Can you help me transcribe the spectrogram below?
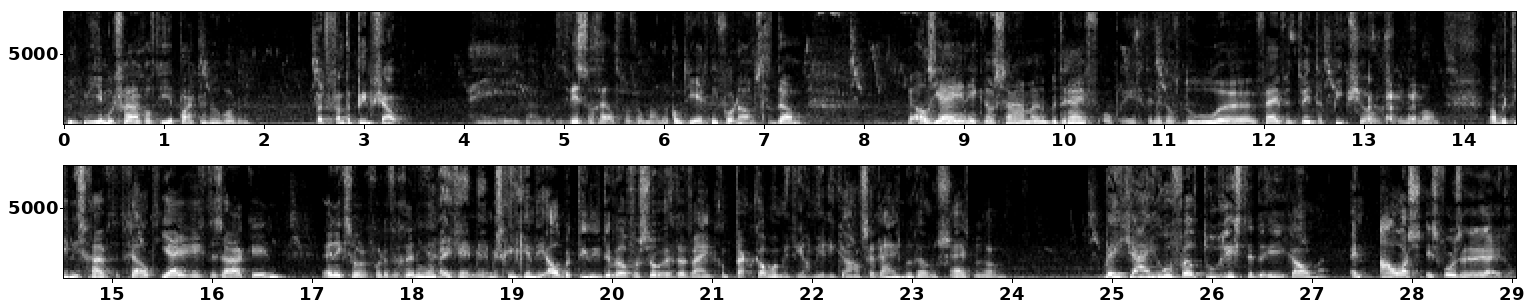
Je, je moet vragen of hij je partner wil worden. Wat van de piepshow? Nee, maar dat is wisselgeld voor zo'n man. Dan komt hij echt niet voor naar Amsterdam. Als jij en ik nou samen een bedrijf oprichten... met als doel eh, 25 piepshows in het land. Albertini schuift het geld, jij richt de zaken in... en ik zorg voor de vergunningen. Weet je, misschien kan die Albertini er wel voor zorgen... dat wij in contact komen met die Amerikaanse reisbureaus. Reisbureau? Weet jij hoeveel toeristen er hier komen? En alles is voor ze geregeld.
